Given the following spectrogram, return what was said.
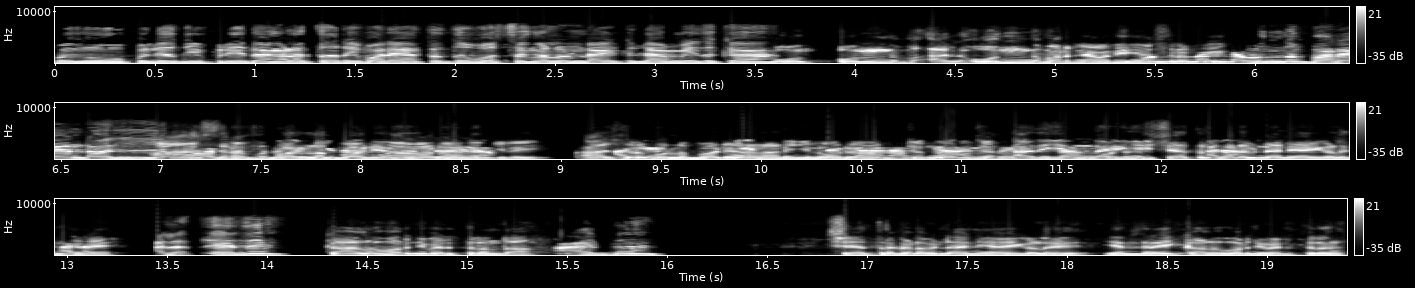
ഗ്രൂപ്പിൽ തങ്ങളെ തെറി പറയാത്ത ദിവസങ്ങൾ ഉണ്ടായിട്ടില്ല അമീദ്ക്ക ഒന്ന് ഒന്ന് പറഞ്ഞാൽ മതി ഒന്ന് പറയണ്ട ആശ്രഫ് പള്ളപ്പാടി ആണാണെങ്കിൽ ആശ്രഫ് പള്ളപ്പാടി ആണാണെങ്കിൽ അത് എന്താ ഈ ക്ഷേത്രങ്ങളുടെ അനുയായികൾ ഇങ്ങനെ? അല്ല ഏത്? കളവ് പറഞ്ഞു വരുത്തണ്ടാ അത് ക്ഷേത്രക്കടവിന്റെ അനുയായികൾ എന്തിനാ ഈ കളവ് പറഞ്ഞു വരുത്തണത്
